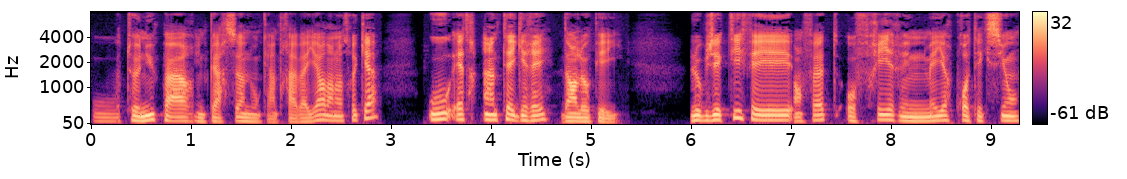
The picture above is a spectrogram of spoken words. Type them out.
ou tenus par une personne, donc un travailleur dans notre cas, ou être intégrés dans l'OPI. L'objectif est en fait offrir une meilleure protection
